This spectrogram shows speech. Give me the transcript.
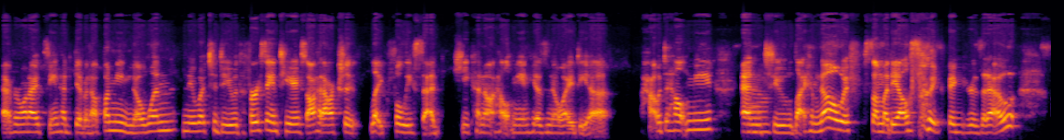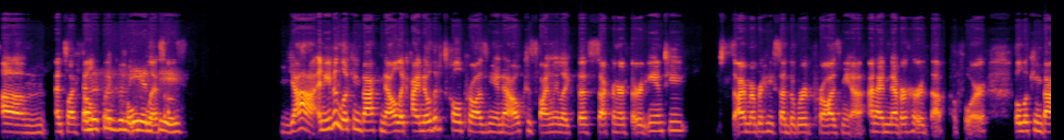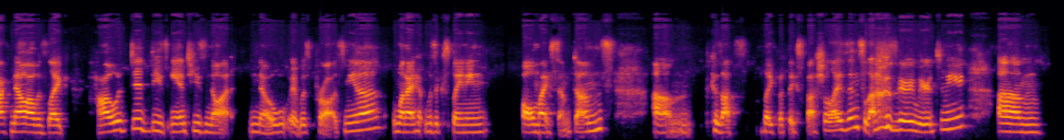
everyone I'd seen had given up on me. No one knew what to do. The first ENT I saw had actually like fully said he cannot help me and he has no idea how to help me and to let him know if somebody else like figures it out. Um, and so I felt and this like was hopeless. ENT. yeah, and even looking back now, like I know that it's called parosmia now because finally, like the second or third ENT, I remember he said the word parosmia, and I'd never heard that before. But looking back now, I was like, how did these ENTs not know it was parosmia when I was explaining all my symptoms um, because that's like what they specialize in. So that was very weird to me. Um,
